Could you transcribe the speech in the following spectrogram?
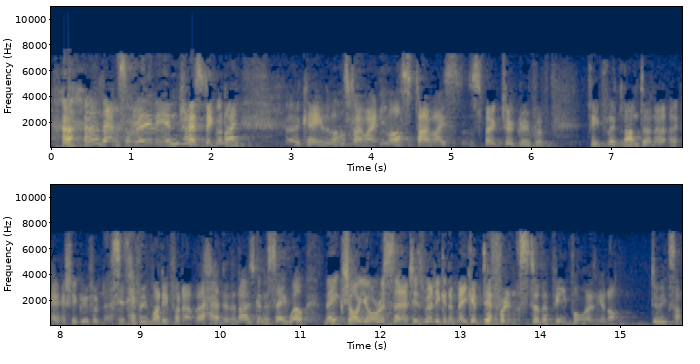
That's really interesting. When I okay, the last time I last time I spoke to a group of people in London, uh, actually a group of nurses, everybody put up their hand. And then I was going to say, well, make sure your research is really going to make a difference to the people and you're not doing some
